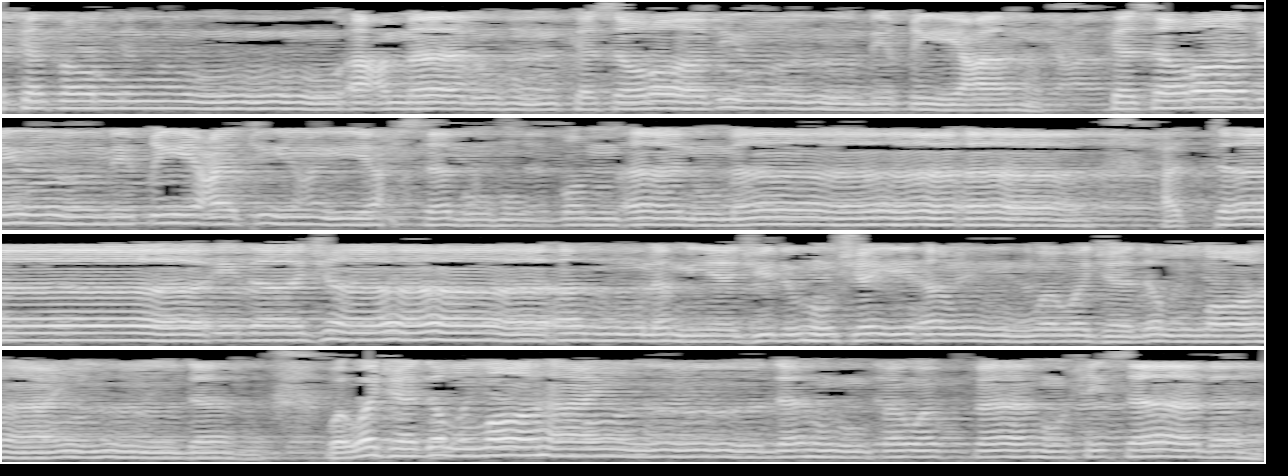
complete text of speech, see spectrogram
كفروا أعمالهم كسراب بقيعة كسراب بقيعة يحسبه الظمآن ماء حتى إذا جاءه لم يجده شيئا ووجد الله عنده ووجد الله عنده رده فوفاه حسابه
